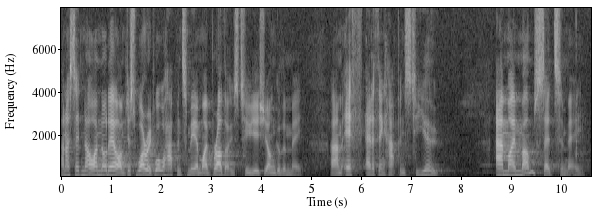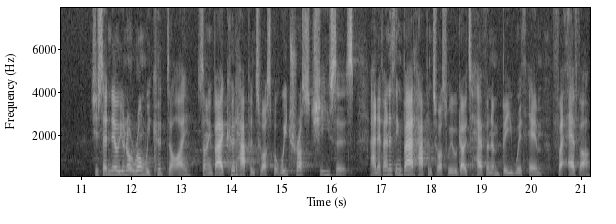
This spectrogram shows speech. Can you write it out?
And I said, No, I'm not ill. I'm just worried. What will happen to me and my brother, who's two years younger than me, um, if anything happens to you? And my mum said to me, she said, Neil, you're not wrong. We could die. Something bad could happen to us, but we trust Jesus. And if anything bad happened to us, we would go to heaven and be with him forever.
